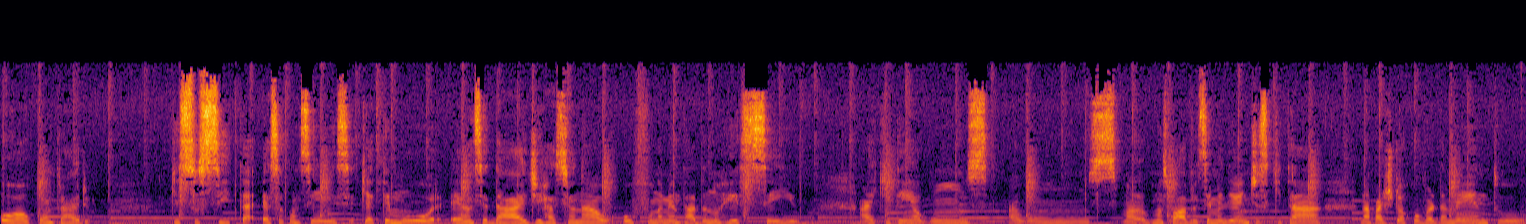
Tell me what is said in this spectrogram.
ou ao contrário, que suscita essa consciência, que é temor, é ansiedade irracional ou fundamentada no receio. Aqui tem alguns, alguns, algumas palavras semelhantes que tá na parte do acovardamento,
